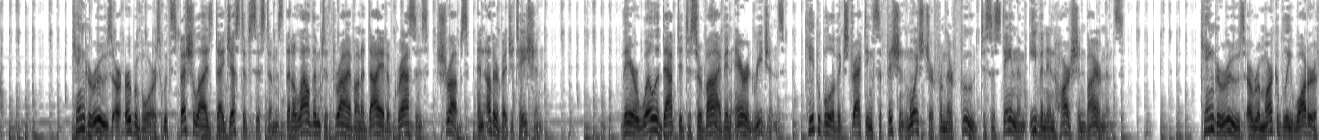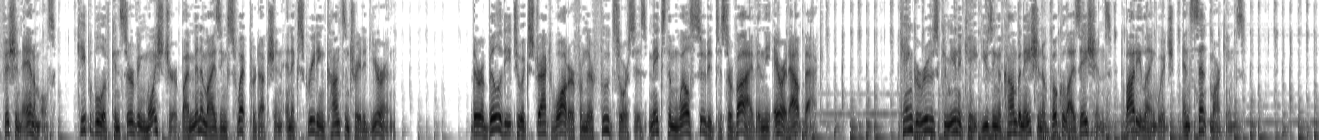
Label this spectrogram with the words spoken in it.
Kangaroos are herbivores with specialized digestive systems that allow them to thrive on a diet of grasses, shrubs, and other vegetation. They are well adapted to survive in arid regions, capable of extracting sufficient moisture from their food to sustain them even in harsh environments. Kangaroos are remarkably water-efficient animals, capable of conserving moisture by minimizing sweat production and excreting concentrated urine. Their ability to extract water from their food sources makes them well suited to survive in the arid outback. Kangaroos communicate using a combination of vocalizations, body language, and scent markings.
